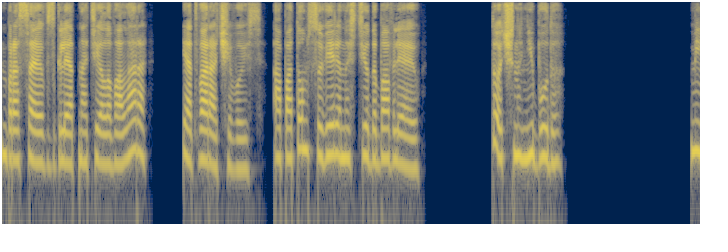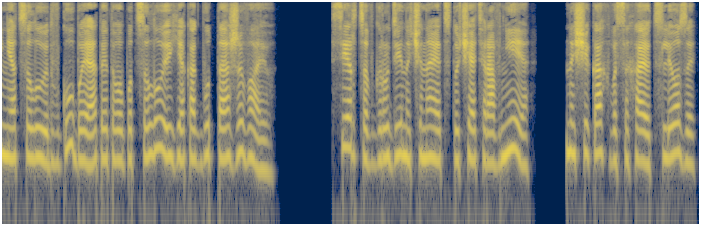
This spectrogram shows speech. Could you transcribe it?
Бросаю взгляд на тело Валара и отворачиваюсь, а потом с уверенностью добавляю. «Точно не буду». Меня целуют в губы, и от этого поцелуя я как будто оживаю. Сердце в груди начинает стучать ровнее, на щеках высыхают слезы,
